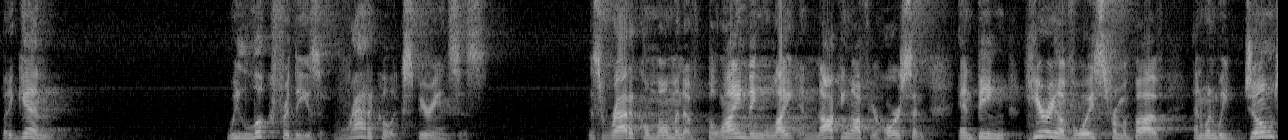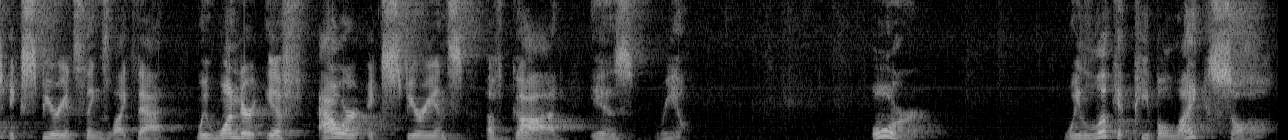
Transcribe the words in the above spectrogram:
But again, we look for these radical experiences. This radical moment of blinding light and knocking off your horse and, and being hearing a voice from above. And when we don't experience things like that, we wonder if our experience of God is real. Or we look at people like Saul,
